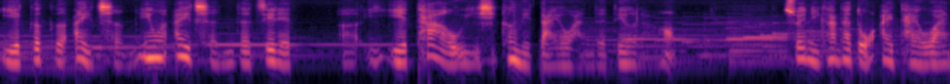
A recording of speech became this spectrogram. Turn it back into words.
叶哥哥爱成，因为爱成的这个呃叶塔位是放在台湾的对了哈，所以你看他多爱台湾，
